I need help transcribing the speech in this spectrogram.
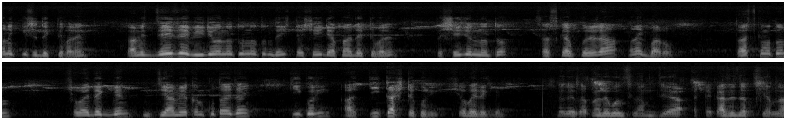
অনেক কিছু দেখতে পারেন। তো আমি যে যে ভিডিও নতুন নতুন দিই, তা সেইটা আপনারা দেখতে পারেন। তো সেই জন্য তো সাবস্ক্রাইব করে অনেক ভালো তো আজকে মতন সবাই দেখবেন যে আমি এখন কোথায় যাই, কি করি আর কি কাজটা করি, সবাই দেখবেন। আপনাদের বলছিলাম যে একটা কাজে যাচ্ছি আমরা।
